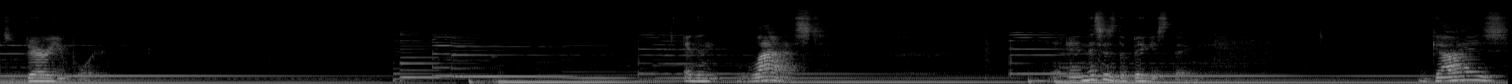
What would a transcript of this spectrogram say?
It's very important. And then last, and this is the biggest thing guys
